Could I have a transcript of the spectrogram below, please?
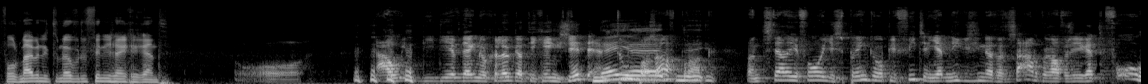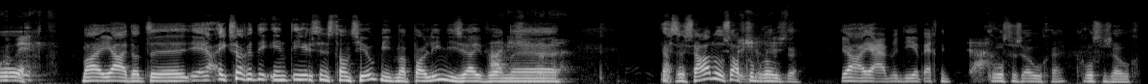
Volgens mij ben ik toen over de finish heen gerend. Oh. Nou, die, die heeft denk ik nog geluk dat hij ging zitten en Nee, toen eh, pas afbrak. nee. Want stel je voor, je springt weer op je fiets en je hebt niet gezien dat het zadel eraf is en je hebt vol Oh. gewicht. Maar ja, dat, eh, ja, ik zag het in het eerste instantie ook niet. Maar Paulien die zei Ah, van... die eh, ja, zijn zadel is Specialist. afgebroken. Ja, ja, maar die heeft echt een Ja. crossersoog, hè. Crossersoog.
